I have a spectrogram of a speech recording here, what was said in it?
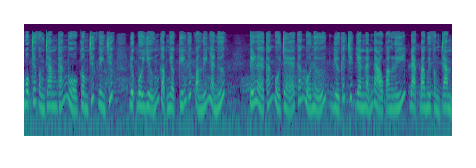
100% cán bộ công chức viên chức được bồi dưỡng cập nhật kiến thức quản lý nhà nước. Tỷ lệ cán bộ trẻ, cán bộ nữ giữ các chức danh lãnh đạo quản lý đạt 30%,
